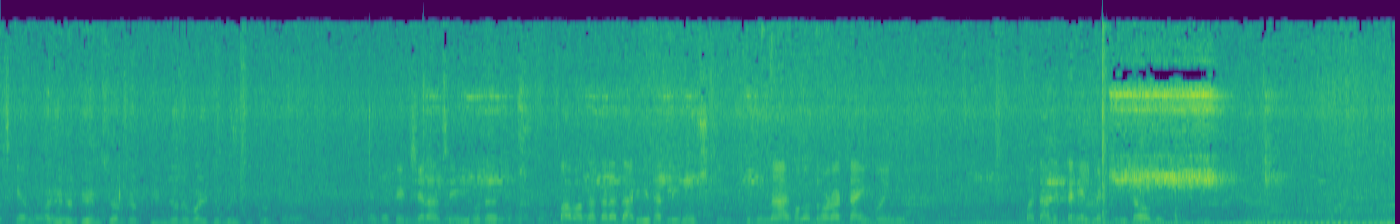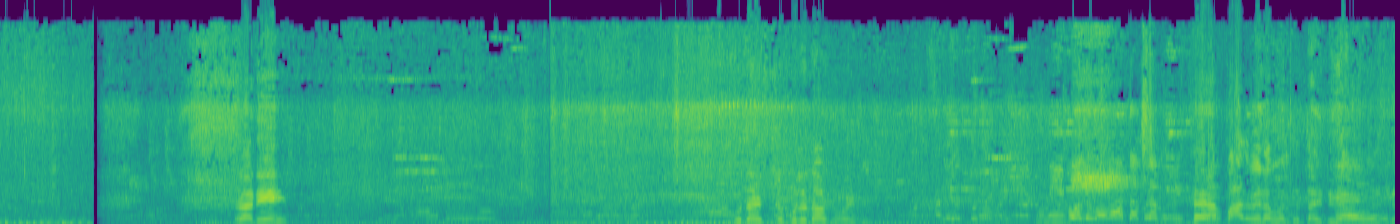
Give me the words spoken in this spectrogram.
আজকে আর মনে আজ একটু টেনশন কারণ তিনজনের বাইকে বেরিয়েছি তো। একটা টেনশন আছে। এই বোধহয় বাবা কাকারা দাঁড়িয়ে থাকলেই মুশকিল। কিন্তু না এখনও ধরার টাইম হয়নি। বাট আরেকটা হেলমেট কিনতে হবে। রানী? কোথায় এসছো বলে দাও সবাইকে। তুমিই বলো বাবা তারপরে আমি হ্যাঁ পারবে না বলতে তাই তুমি হ্যাঁ, আমার বলছো।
